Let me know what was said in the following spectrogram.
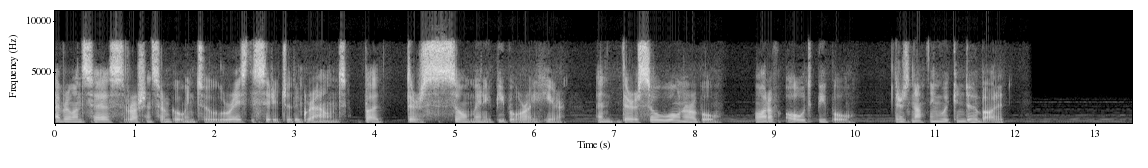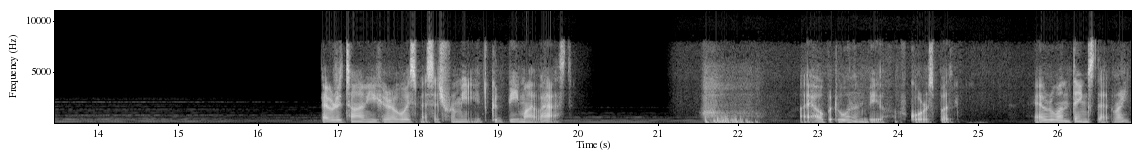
everyone says Russians are going to raze the city to the ground, but there's so many people right here, and they're so vulnerable. A lot of old people. There's nothing we can do about it. Every time you hear a voice message from me, it could be my last. I hope it wouldn't be, of course, but everyone thinks that, right?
